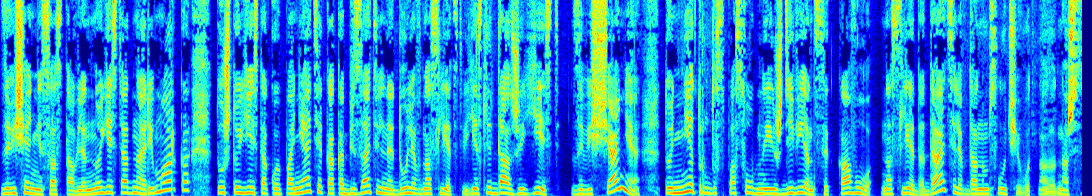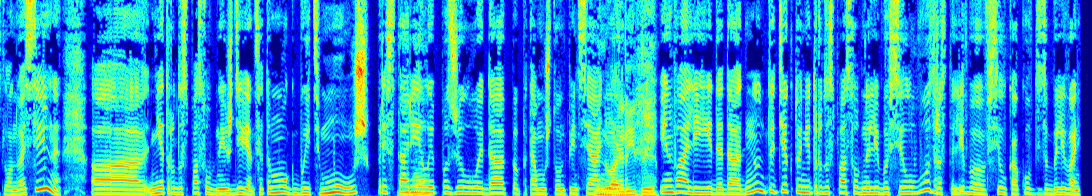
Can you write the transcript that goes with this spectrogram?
завещание составлено. Но есть одна ремарка, то, что есть такое понятие, как обязательная доля в наследстве. Если даже есть завещание, то нетрудоспособные иждивенцы кого? Наследодателя, в данном случае вот на- наша Светлана Васильевна, а, нетрудоспособные иждивенцы. Это мог быть муж престарелый, пожилой, да, потому что он пенсионер. Инвалиды. Инвалиды, да. Ну, это те, кто нетрудоспособны либо в силу возраста, либо в силу какого-то заболевания.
